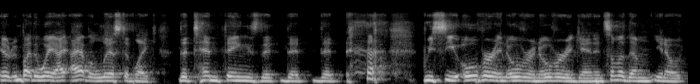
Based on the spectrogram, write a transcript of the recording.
and by the way, I, I, have a list of like the 10 things that that that we see over and over and over again. And some of them, you know,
